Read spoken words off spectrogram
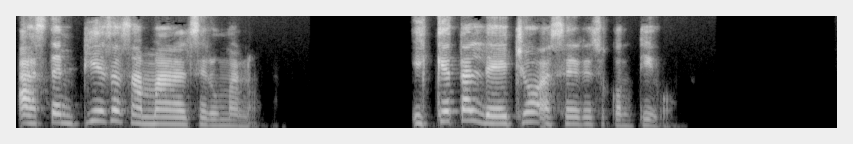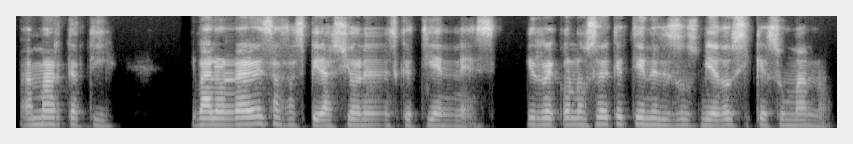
Hasta empiezas a amar al ser humano. ¿Y qué tal, de hecho, hacer eso contigo? Amarte a ti y valorar esas aspiraciones que tienes y reconocer que tienes esos miedos y que es humano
